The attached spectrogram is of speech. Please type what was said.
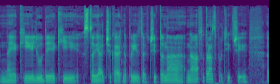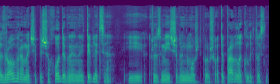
на які люди, які стоять, чекають на переїздах, чи то на, на автотранспорті, чи з роверами, чи пішоходи, вони не дивляться і розуміють, що вони не можуть порушувати правила, коли хтось на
